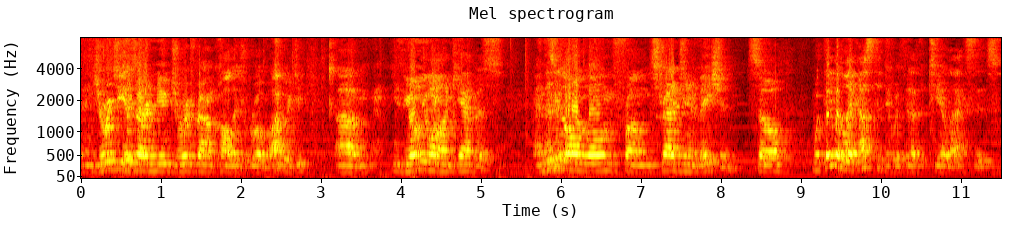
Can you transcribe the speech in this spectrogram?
and Georgie is our new George Brown College robot. Um, he's the only one on campus, and this is all on loan from Strategy Innovation. So what they would like us to do with it at the TLX is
